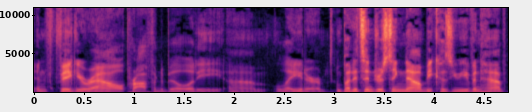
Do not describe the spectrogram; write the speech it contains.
and figure out profitability um, later. But it's interesting now because you even have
